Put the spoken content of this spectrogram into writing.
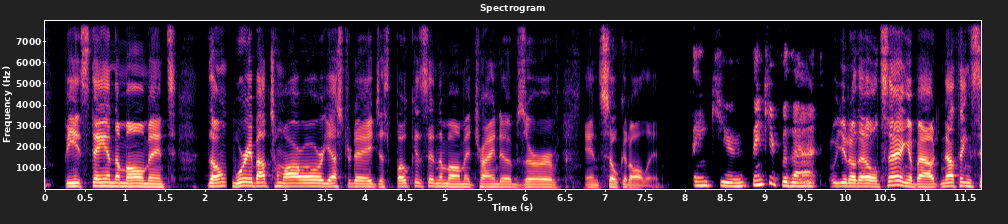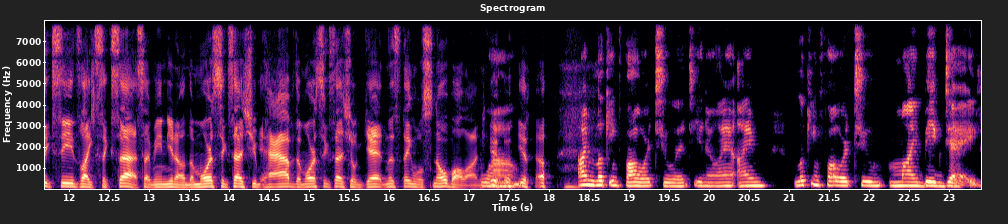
be stay in the moment. Don't worry about tomorrow or yesterday. Just focus in the moment, trying to observe and soak it all in. Thank you. Thank you for that. You know, the old saying about nothing succeeds like success. I mean, you know, the more success you have, the more success you'll get, and this thing will snowball on wow. you. You know, I'm looking forward to it. You know, I, I'm looking forward to my big day.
